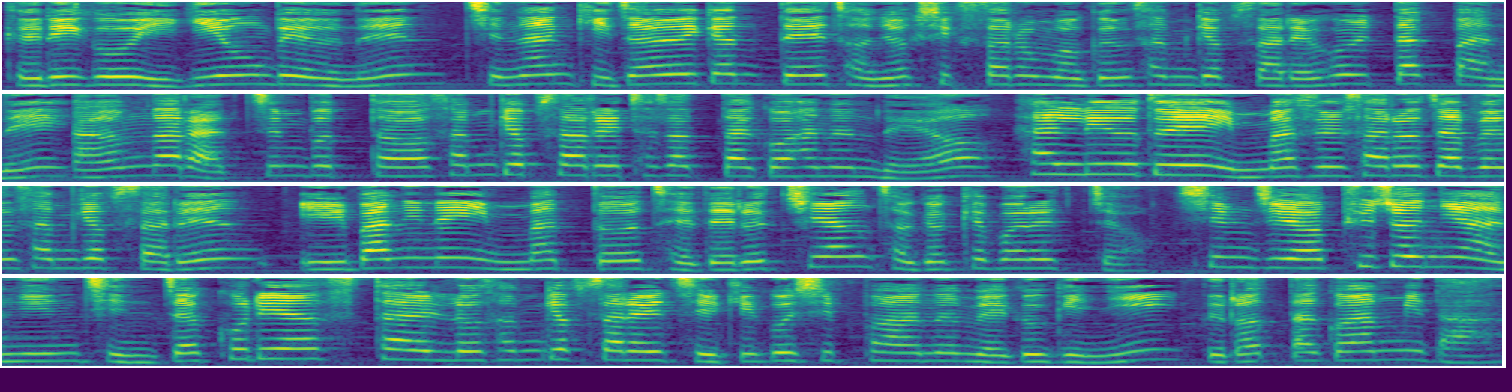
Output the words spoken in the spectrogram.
그리고 이기용 배우는 지난 기자회견 때 저녁 식사로 먹은 삼겹살에 홀딱 반해 다음날 아침부터 삼겹살을 찾았다고 하는데요. 할리우드의 입맛을 사로잡은 삼겹살은 일반인의 입맛도 제대로 취향 저격해버렸죠. 심지어 퓨전이 아닌 진짜 코리안 스타일로 삼겹살을 즐기고 싶어하는 외국인이 늘었다고 합니다.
